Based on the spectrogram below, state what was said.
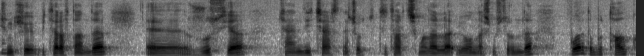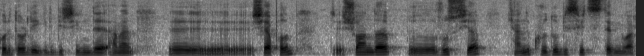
Çünkü bir taraftan da e, Rusya kendi içerisinde çok ciddi tartışmalarla yoğunlaşmış durumda. Bu arada bu tal koridoru ilgili bir şeyin de hemen e, şey yapalım. E, Şu anda e, Rusya kendi kurduğu bir switch sistemi var.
